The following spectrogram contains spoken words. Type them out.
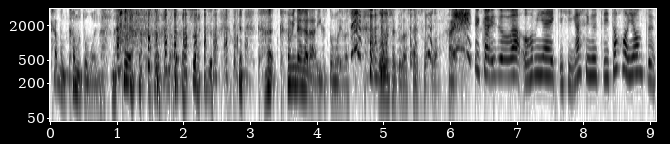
多分噛むと思いますね。おそらくか噛みながら行くと思います。ご容赦ください、そこは。はい。会場は大宮駅東口徒歩歩4分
